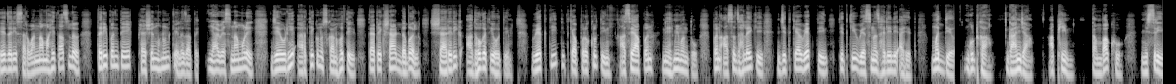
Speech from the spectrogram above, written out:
हे जरी सर्वांना माहीत असलं तरी पण ते एक फॅशन म्हणून केलं जातं या व्यसनामुळे जेवढी आर्थिक नुकसान होते त्यापेक्षा डबल शारीरिक अधोगती होते. व्यक्ती तितक्या प्रकृती असे आपण नेहमी म्हणतो. पण असं झालं आहे की जितक्या व्यक्ती तितकी व्यसनं झालेली आहेत. मद्य गुटखा गांजा अफीम तंबाखू मिश्री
